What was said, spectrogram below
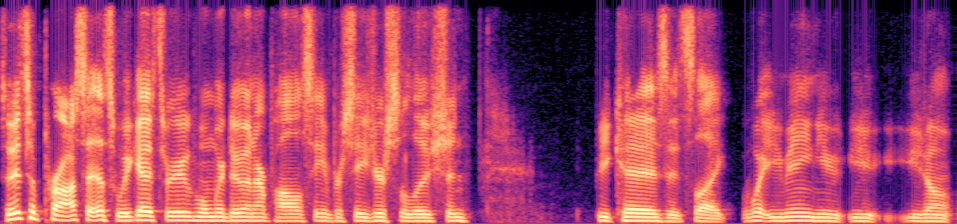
so it's a process we go through when we're doing our policy and procedure solution because it's like what you mean you you you don't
